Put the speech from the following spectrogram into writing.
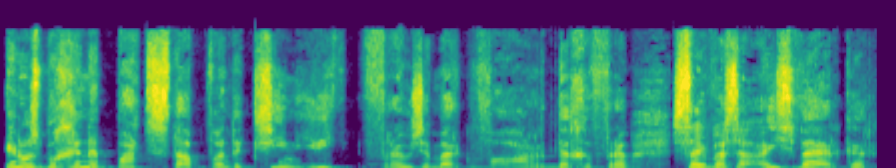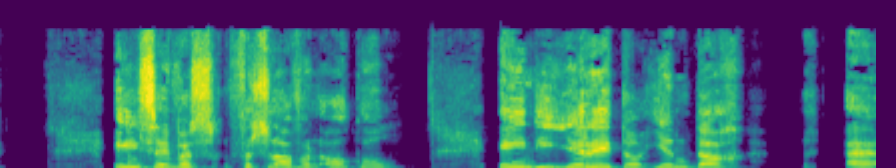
En ons begin 'n pad stap want ek sien hierdie vrou se merkwaardige vrou. Sy was 'n huiswerker en sy was verslaaf aan alkohol. En die Here het haar eendag uh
